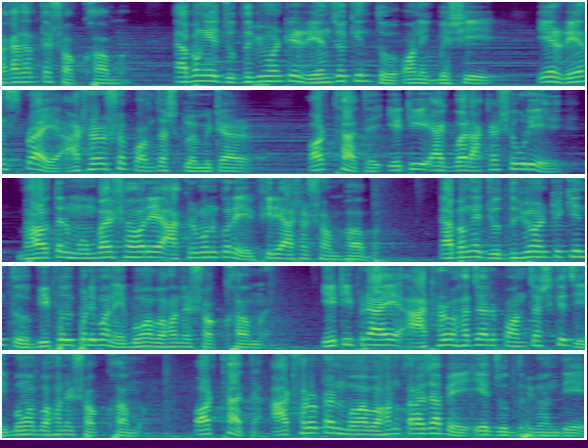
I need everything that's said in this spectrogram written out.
আঘাত আনতে সক্ষম এবং এই যুদ্ধবিমানটির রেঞ্জও কিন্তু অনেক বেশি। এর রেঞ্জ প্রায় আঠারোশো পঞ্চাশ কিলোমিটার। অর্থাৎ এটি একবার আকাশে উড়িয়ে ভারতের মুম্বাই শহরে আক্রমণ করে ফিরে আসা সম্ভব। এবং এই যুদ্ধবিমানটি কিন্তু বিপুল পরিমাণে বোমা বহনে সক্ষম। এটি প্রায় আঠারো হাজার পঞ্চাশ কেজি বোমা বহনে সক্ষম। অর্থাৎ আঠারো টন বোমা বহন করা যাবে এ যুদ্ধবিমান দিয়ে।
